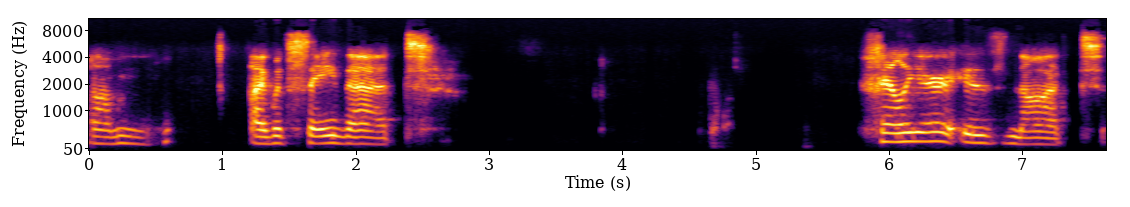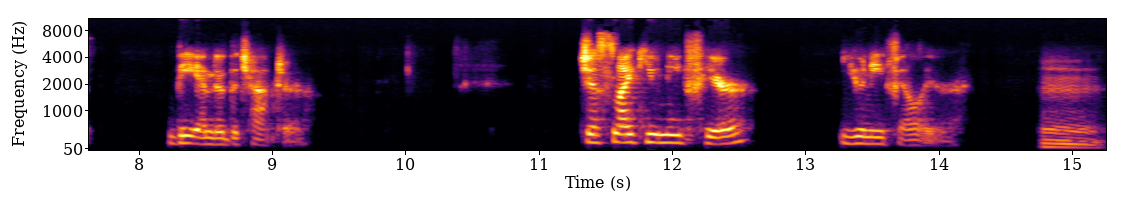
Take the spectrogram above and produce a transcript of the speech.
Um, I would say that failure is not the end of the chapter. Just like you need fear, you need failure. Mm.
